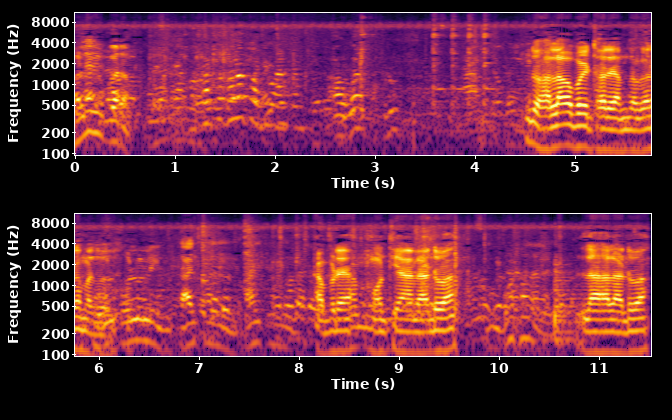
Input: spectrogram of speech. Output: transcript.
ભલે ગરમ. જો હલાવો ભાઈ ઠરે આમ તો ગરમ જ હોય. આપણે મોતિયાના લાડવા લાહ લાડવા.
